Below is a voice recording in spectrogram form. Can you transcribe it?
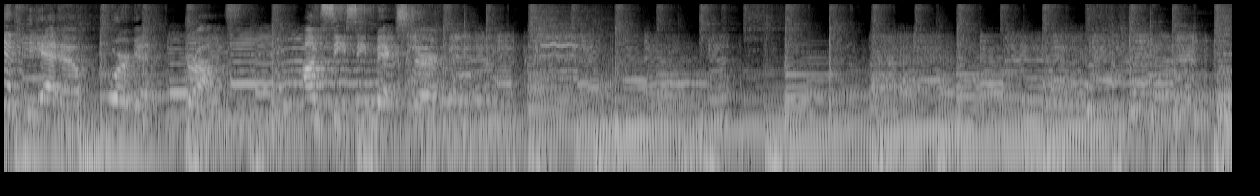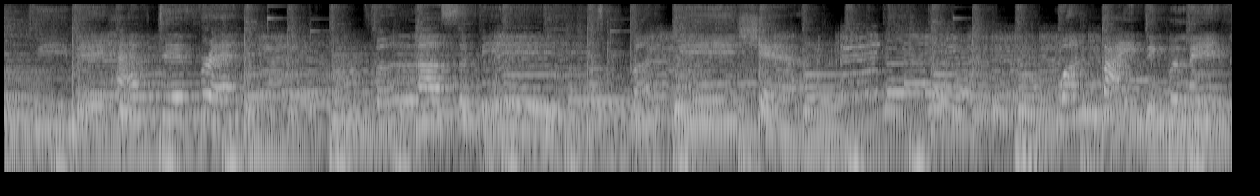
and piano, organ, drums. I'm CC Mixter. Share one binding belief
